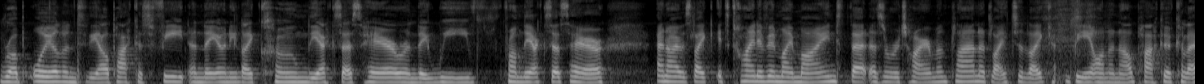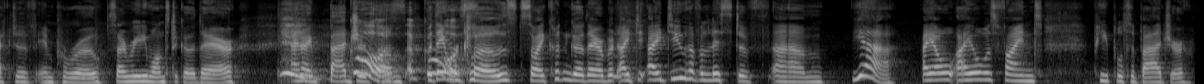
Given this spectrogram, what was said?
rub oil into the alpaca's feet and they only like comb the excess hair and they weave from the excess hair. And I was like, it's kind of in my mind that as a retirement plan, I'd like to like be on an alpaca collective in Peru. So I really wanted to go there. And I badgered course, them, of but they were closed, so I couldn't go there. But I do, I do have a list of, um, yeah, I, I always find people to badger.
